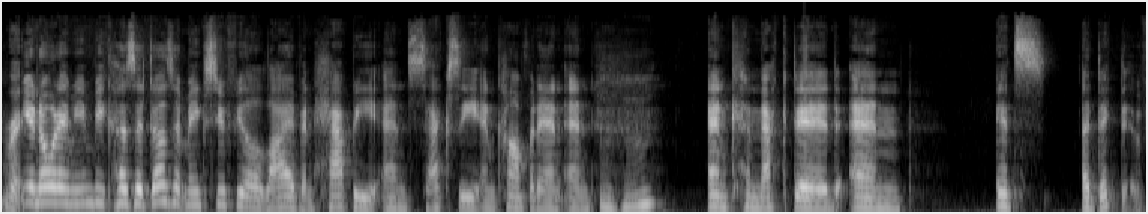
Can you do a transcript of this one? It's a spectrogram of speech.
Right. You know what I mean? Because it does. It makes you feel alive and happy and sexy and confident and Mm-hmm. and connected and it's addictive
